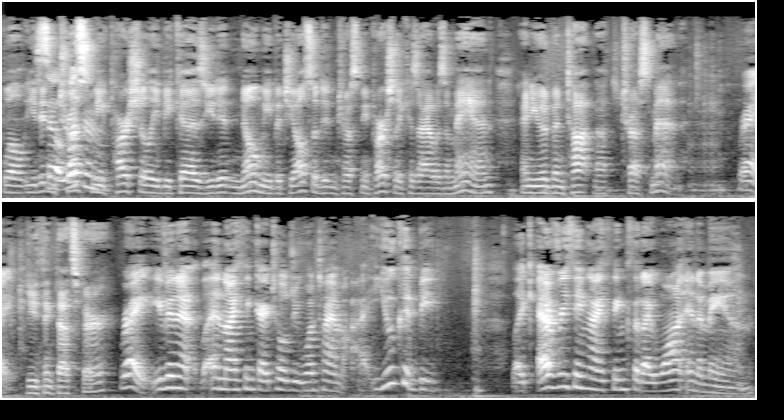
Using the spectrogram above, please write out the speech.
Well, you didn't So trust me partially because you didn't know me, but you also didn't trust me partially because I was a man, and you had been taught not to trust men. right. Do you think that's fair? Right. Even at, and I think I told you one time you could be like everything I think that I want in a man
